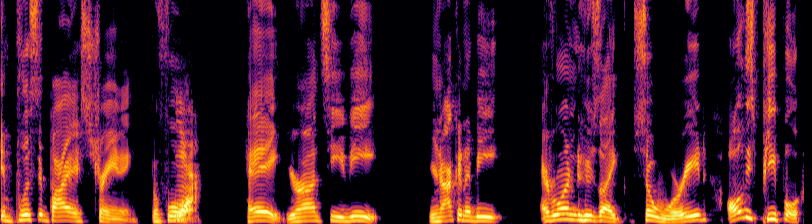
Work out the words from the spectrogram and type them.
implicit bias training before. Yeah. Hey, you're on TV. You're not going to be everyone who's like so worried. All these people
